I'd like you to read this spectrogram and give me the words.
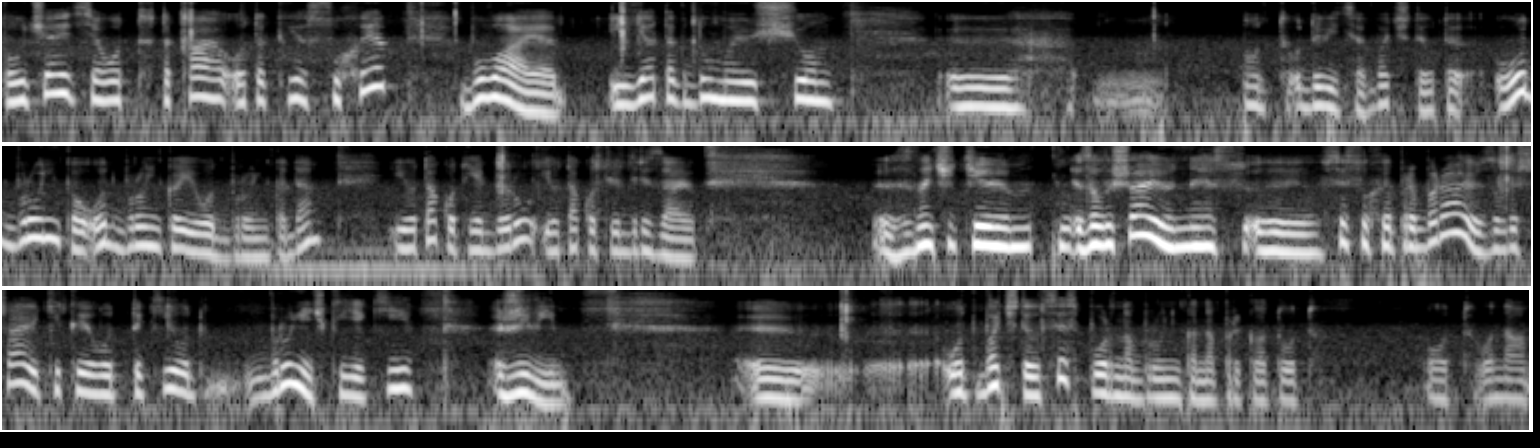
Получається, от отаке сухе буває. І я так думаю, що е, от, от дивіться, бачите, от, от брунька, от брунька і от брунька. Да? І отак от я беру і отак от відрізаю. Значить, е, залишаю не е, все сухе прибираю, залишаю тільки от такі от брунічки, які живі. Е, От бачите, оце спорна брунька, наприклад, от, от вона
